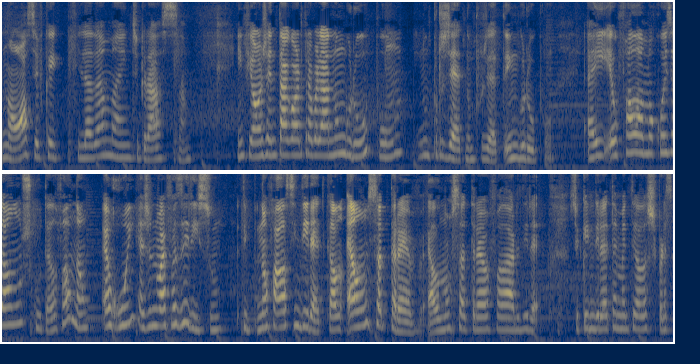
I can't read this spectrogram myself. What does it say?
nossa, eu fiquei, filha da mãe, desgraça. Enfim, a gente está agora a trabalhar num grupo, um, num projeto, num projeto, em grupo. Aí eu falo uma coisa ela não escuta. Ela fala, não, é ruim, a gente não vai fazer isso. Tipo, não fala assim direto, que ela, ela não se atreve. Ela não se atreve a falar direto. Só que indiretamente ela expressa,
